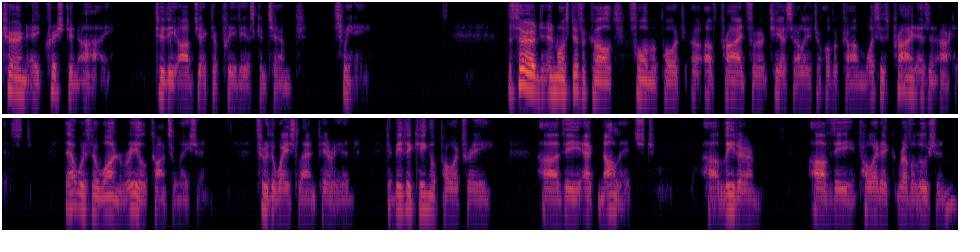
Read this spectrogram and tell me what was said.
turn a Christian eye to the object of previous contempt, Sweeney. The third and most difficult form of, poet, uh, of pride for T.S. Eliot to overcome was his pride as an artist. That was the one real consolation through the wasteland period, to be the king of poetry, uh, the acknowledged uh, leader of the poetic revolution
